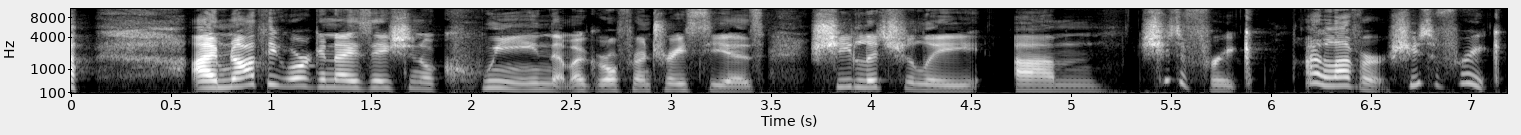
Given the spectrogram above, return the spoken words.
I'm not the organizational queen that my girlfriend Tracy is. She literally, um, she's a freak. I love her. She's a freak.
